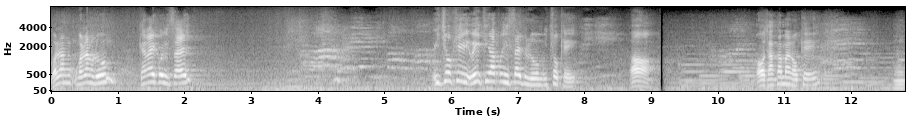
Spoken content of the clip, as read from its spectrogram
월랑, 월랑 룸? Can I go inside? It's okay. Waiting up inside the room. It's okay. 어. 어, 잠깐만, 오케이. 응.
